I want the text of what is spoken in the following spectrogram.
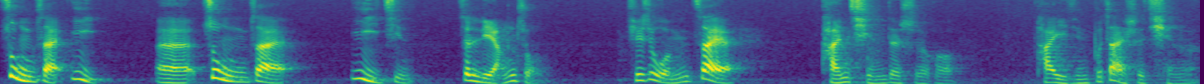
重在意，呃，重在意境这两种。其实我们在弹琴的时候。它已经不再是琴了，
